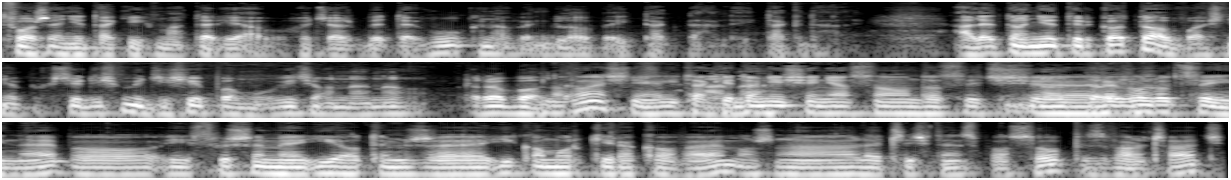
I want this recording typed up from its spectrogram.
tworzenie takich materiałów, chociażby te włókna węglowe i tak dalej, i tak dalej. Ale to nie tylko to, właśnie chcieliśmy dzisiaj pomówić o nanorobotach. No właśnie, i takie na... doniesienia są dosyć no e, rewolucyjne, jest... bo i słyszymy i o tym, że i komórki rakowe można leczyć w ten sposób, zwalczać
